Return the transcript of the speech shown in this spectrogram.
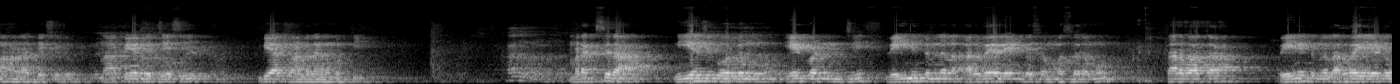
మహారాజ్ అధ్యక్షుడు. నా పేరు వచ్చేసి బిఆర్ పాండరంగమూర్తి. మడకసిర నియోజకవర్గము ఏర్పడి నుంచి వెయ్యి తొమ్మిది వందల అరవై రెండు సంవత్సరము తర్వాత వెయ్యి తొమ్మిది వందల అరవై ఏడు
